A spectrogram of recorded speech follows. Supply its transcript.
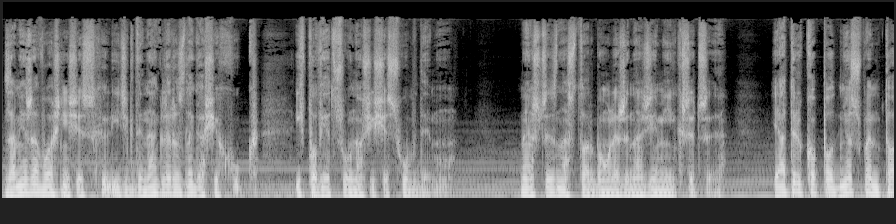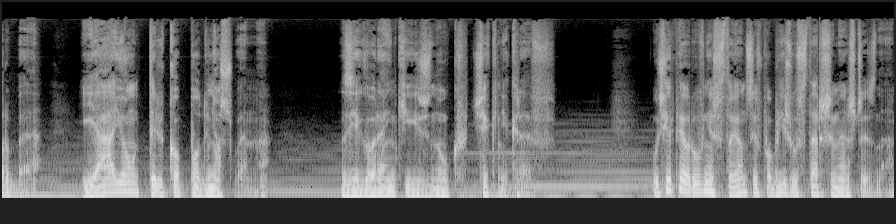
Zamierza właśnie się schylić, gdy nagle rozlega się huk i w powietrzu unosi się słup dymu. Mężczyzna z torbą leży na ziemi i krzyczy: Ja tylko podniosłem torbę. Ja ją tylko podniosłem. Z jego ręki i z nóg cieknie krew. Ucierpiał również stojący w pobliżu starszy mężczyzna.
